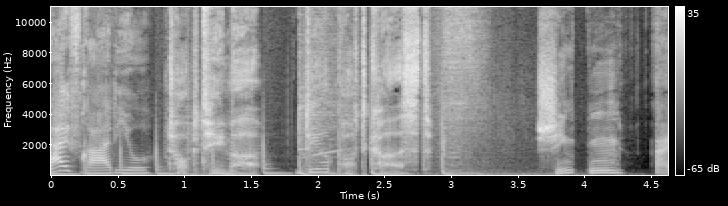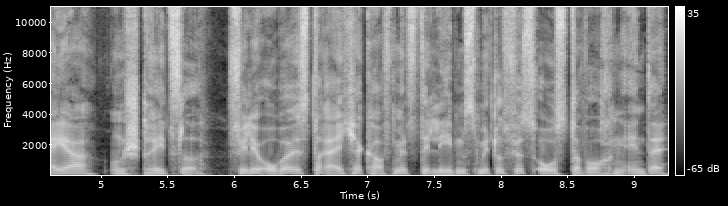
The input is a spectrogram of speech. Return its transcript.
Live Radio. Top-Thema, der Podcast. Schinken, Eier und Stritzel. Viele Oberösterreicher kaufen jetzt die Lebensmittel fürs Osterwochenende.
